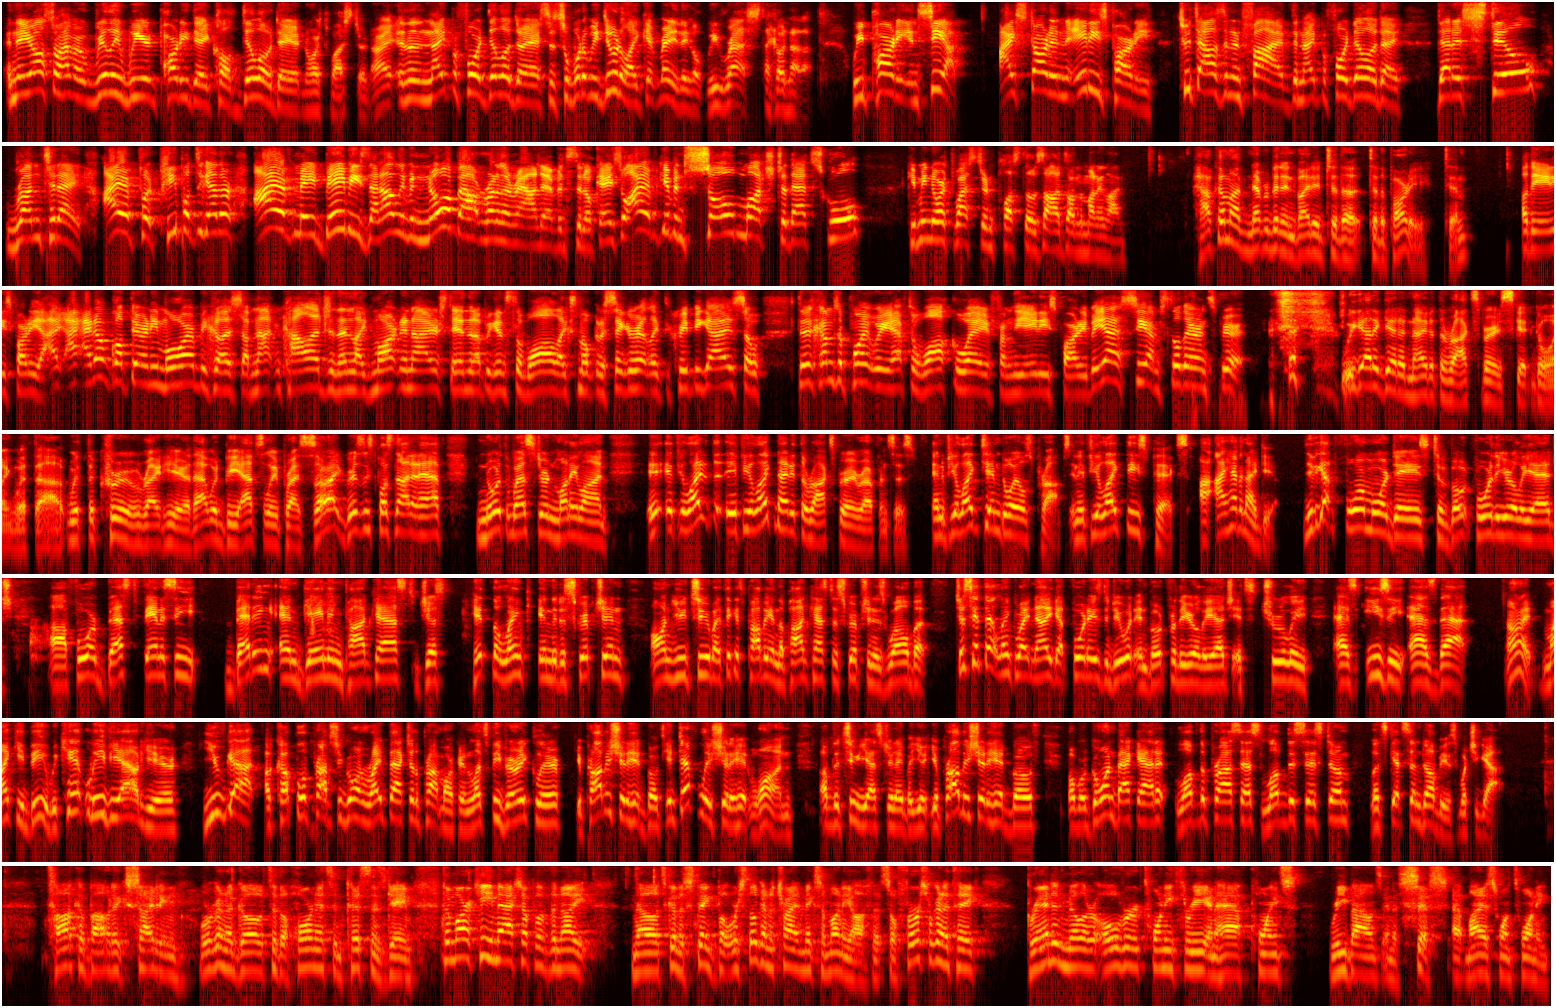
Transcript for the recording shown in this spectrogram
And they also have a really weird party day called Dillo Day at Northwestern. All right. And then the night before Dillo Day, I said, So what do we do to like get ready? They go, We rest. I go, No, no. We party. And Sia. I started an 80s party 2005, the night before Dillo Day, that is still run today. I have put people together. I have made babies that I don't even know about running around Evanston. Okay. So I have given so much to that school. Give me Northwestern plus those odds on the money line. How come I've never been invited to the to the party, Tim? Oh, the '80s party. I, I, I don't go up there anymore because I'm not in college, and then like Martin and I are standing up against the wall, like smoking a cigarette, like the creepy guys. So there comes a point where you have to walk away from the '80s party. But yeah, see, I'm still there in spirit. we got to get a night at the Roxbury skit going with uh with the crew right here. That would be absolutely priceless. All right, Grizzlies plus nine and a half, Northwestern money line if you like if you like night at the Roxbury references, and if you like Tim Doyle's props, and if you like these picks, I, I have an idea. You've got four more days to vote for the early edge uh, for best fantasy betting and gaming podcast. Just hit the link in the description on YouTube. I think it's probably in the podcast description as well, but just hit that link right now. You got four days to do it and vote for the early edge. It's truly as easy as that. All right, Mikey B, we can't leave you out here. You've got a couple of props. You're going right back to the prop market. And let's be very clear you probably should have hit both. You definitely should have hit one of the two yesterday, but you, you probably should have hit both. But we're going back at it. Love the process, love the system. Let's get some W's. What you got? Talk about exciting. We're going to go to the Hornets and Pistons game, the marquee matchup of the night. No, it's going to stink, but we're still going to try and make some money off it. So, first, we're going to take Brandon Miller over 23 and a half points rebounds, and assists at minus 120.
